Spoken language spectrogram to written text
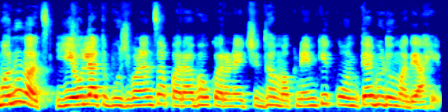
म्हणूनच येवल्यात भुजबळांचा पराभव करण्याची धमक नेमकी कोणत्या भिडूमध्ये आहे?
